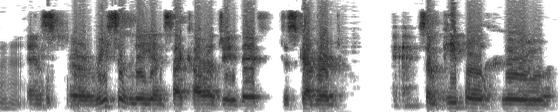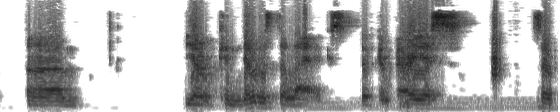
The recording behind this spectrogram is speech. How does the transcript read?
Mm-hmm. And so recently in psychology, they've discovered some people who, um, you know, can notice the lags. They've got various. So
